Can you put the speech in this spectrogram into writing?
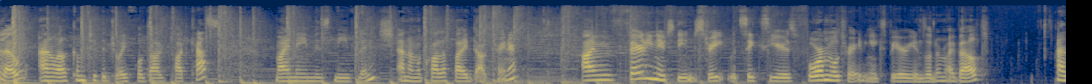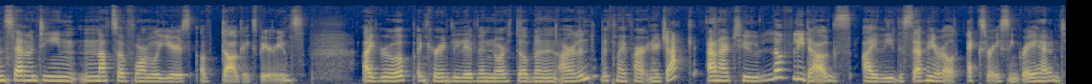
Hello, and welcome to the Joyful Dog Podcast. My name is Niamh Lynch, and I'm a qualified dog trainer. I'm fairly new to the industry with six years formal training experience under my belt and 17 not so formal years of dog experience. I grew up and currently live in North Dublin in Ireland with my partner Jack and our two lovely dogs, Ivy, the seven year old ex racing greyhound,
